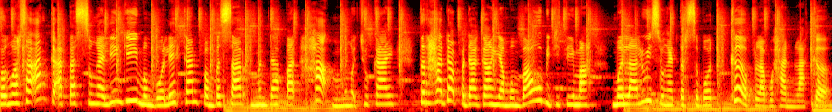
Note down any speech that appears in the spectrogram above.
Penguasaan ke atas Sungai Linggi membolehkan pembesar mendapat hak memungut cukai terhadap pedagang yang membawa biji timah melalui sungai tersebut ke Pelabuhan Melaka.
